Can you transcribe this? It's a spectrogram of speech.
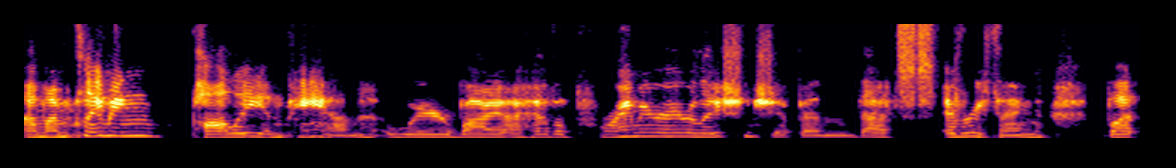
um, I'm claiming poly and pan, whereby I have a primary relationship and that's everything. But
